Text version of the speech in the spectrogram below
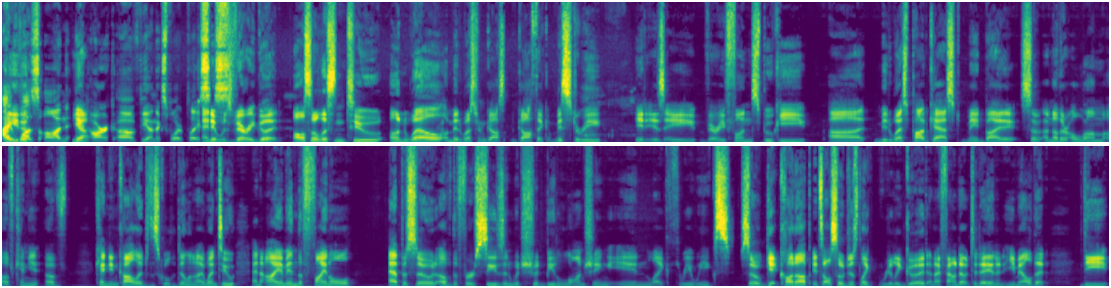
I either- was on yeah. an arc of the Unexplored Places. and it was very good. Also, listen to Unwell, a Midwestern goth- Gothic mystery. It is a very fun, spooky uh, Midwest podcast made by another alum of Kenyon of Kenyon College, the school that Dylan and I went to, and I am in the final episode of the first season, which should be launching in like three weeks. So get caught up. It's also just like really good, and I found out today in an email that the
